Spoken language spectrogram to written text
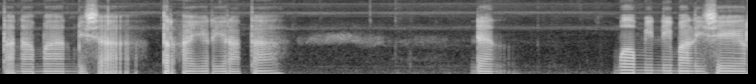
tanaman bisa terairi rata dan meminimalisir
